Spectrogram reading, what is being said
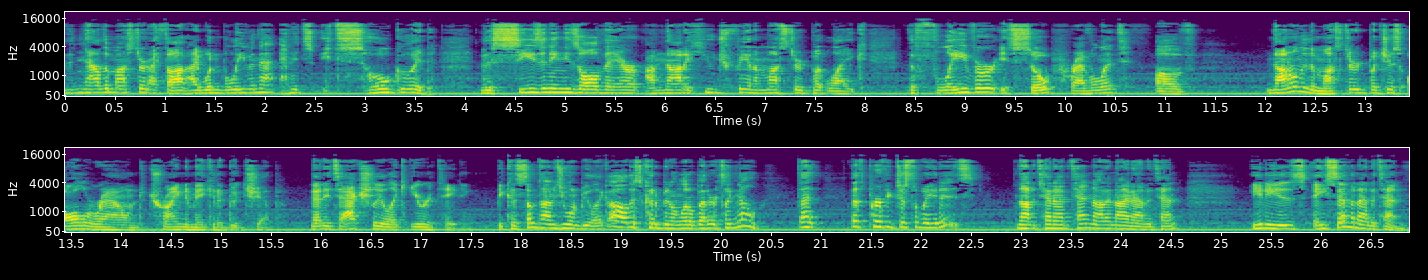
Now the mustard, I thought I wouldn't believe in that, and it's it's so good. The seasoning is all there. I'm not a huge fan of mustard, but like the flavor is so prevalent of not only the mustard, but just all around trying to make it a good chip that it's actually like irritating. Because sometimes you want to be like, oh, this could have been a little better. It's like, no, that that's perfect just the way it is. Not a 10 out of 10, not a 9 out of 10. It is a 7 out of 10.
